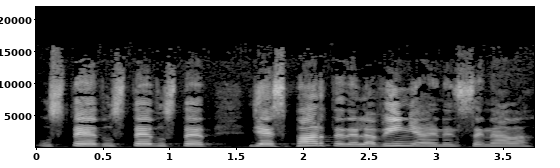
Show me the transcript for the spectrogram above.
usted, usted, usted, ya es parte de la viña en Ensenada.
